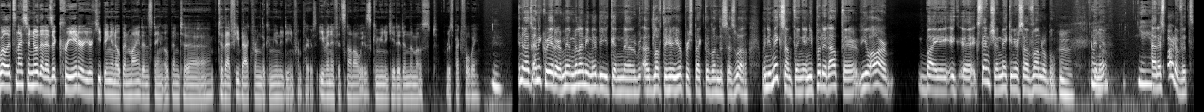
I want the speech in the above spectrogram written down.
Well, it's nice to know that as a creator, you're keeping an open mind and staying open to to that feedback from the community and from players, even if it's not always communicated in the most respectful way. Mm. You know, as any creator, Melanie, maybe you can. Uh, I'd love to hear your perspective on this as well. When you make something and you put it out there, you are, by uh, extension, making yourself vulnerable. Mm. Oh, you know. Yeah. Yeah. And it's part of it.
